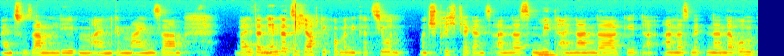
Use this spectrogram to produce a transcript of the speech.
ein Zusammenleben, ein gemeinsam, weil dann ändert sich ja auch die Kommunikation. Man spricht ja ganz anders mhm. miteinander, geht anders miteinander um,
